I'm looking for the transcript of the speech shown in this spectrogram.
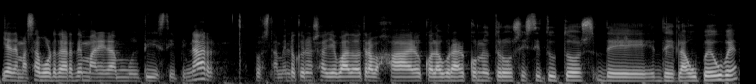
y además abordar de manera multidisciplinar pues también lo que nos ha llevado a trabajar o colaborar con otros institutos de, la UPV,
